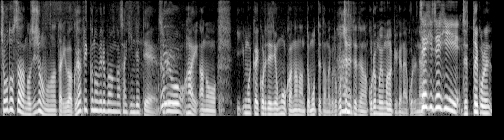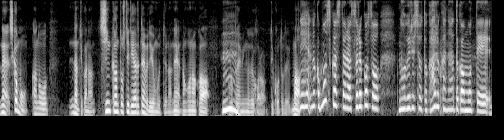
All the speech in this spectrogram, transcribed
ちょうどさあの次女の物語はグラフィックノベル版が最近出てそれを、はいあのいもう一回これで読もうかななんて思ってたんだけどこっちで出てたのはこれも読まなきゃいけないこれね。ぜひぜひ。絶対これねしかもあのなんていうかな新刊としてリアルタイムで読むっていうのはねなかなかこうん。のタイミングだからっていうことで、まあ、ねなんかもしかしたらそれこそノーベル賞とかあるかなとか思って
